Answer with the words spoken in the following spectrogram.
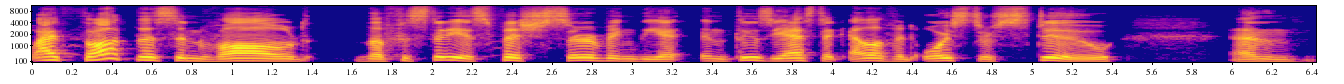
I thought this involved the fastidious fish serving the enthusiastic elephant oyster stew, and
